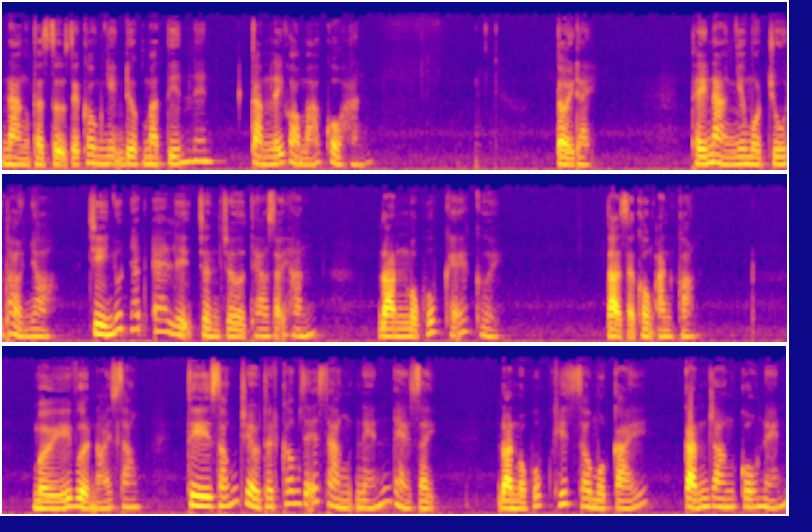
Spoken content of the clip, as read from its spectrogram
nàng thật sự sẽ không nhịn được mà tiến lên, cắn lấy gò má của hắn. Tới đây. Thấy nàng như một chú thỏ nhỏ, chỉ nhút nhát e lệ trần chờ theo dõi hắn. Đoàn mộc húc khẽ cười. Ta sẽ không ăn con. Mới vừa nói xong, thì sóng chiều thật không dễ dàng nén đè dậy. Đoàn mộc húc hít sâu một cái, cắn răng cố nén.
